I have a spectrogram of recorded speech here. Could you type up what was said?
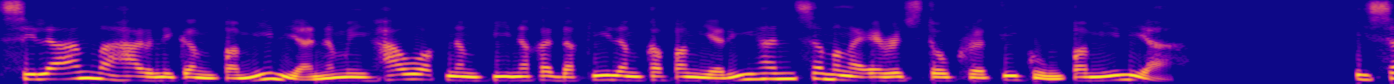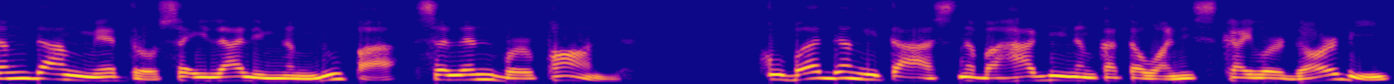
Sila ang maharlikang pamilya na may hawak ng pinakadakilang kapangyarihan sa mga aristokratikong pamilya. Isang daang metro sa ilalim ng lupa, sa Lenver Pond. Hubad ang itaas na bahagi ng katawan ni Skylar Darby,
